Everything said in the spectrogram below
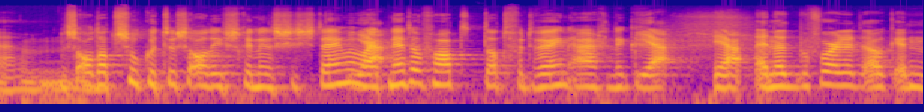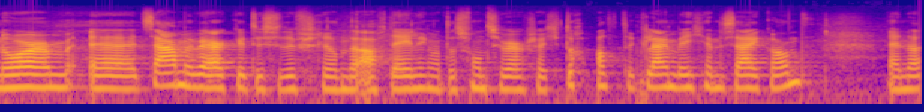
Um, dus al dat zoeken tussen al die verschillende systemen ja. waar ik net over had, dat verdween eigenlijk. Ja, ja. en dat bevordert ook enorm uh, het samenwerken tussen de verschillende afdelingen. Want als fondsenwerver zat je toch altijd een klein beetje aan de zijkant. En uh,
